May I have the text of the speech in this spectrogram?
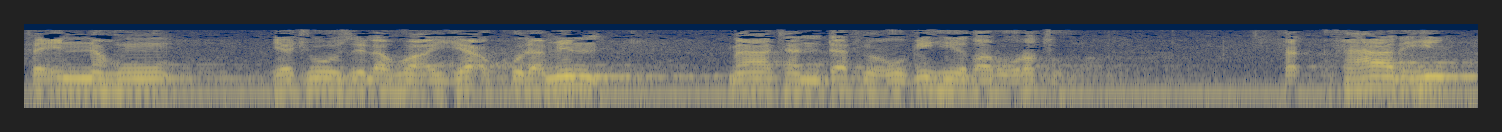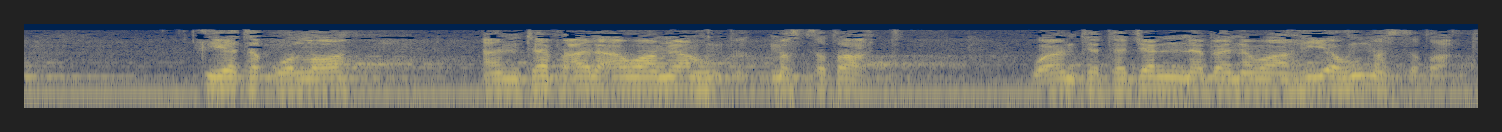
فإنه يجوز له أن يأكل من ما تندفع به ضرورته. فهذه هي تقوى الله. أن تفعل أوامره ما استطعت وأن تتجنب نواهيه ما استطعت.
